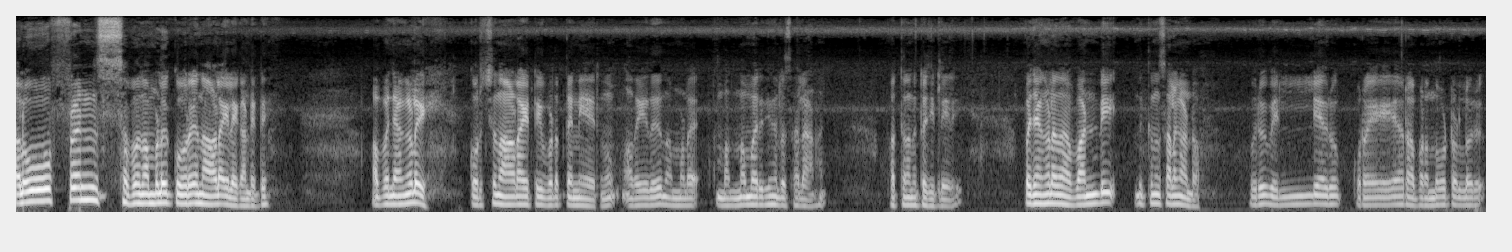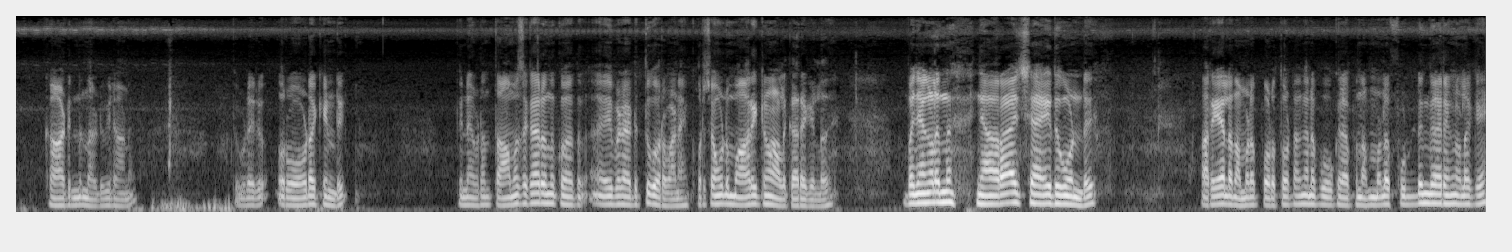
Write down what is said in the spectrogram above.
ഹലോ ഫ്രണ്ട്സ് അപ്പോൾ നമ്മൾ കുറേ നാളായില്ലേ കണ്ടിട്ട്? അപ്പോൾ ഞങ്ങൾ കുറച്ച് നാളായിട്ട് ഇവിടെ തന്നെയായിരുന്നു. അതായത് നമ്മുടെ മന്നമരുതി എന്നുള്ള സ്ഥലമാണ് പത്തനംതിട്ട ജില്ലയിൽ അപ്പോൾ ഞങ്ങൾ വണ്ടി നിൽക്കുന്ന സ്ഥലം കണ്ടോ? ഒരു വലിയ ഒരു കുറേ റബ്ബർ തോട്ടമുള്ളൊരു കാടിന്റെ നടുവിലാണ്. ഇവിടെ ഒരു റോഡൊക്കെ ഉണ്ട്. പിന്നെ ഇവിടെ താമസക്കാരൊന്നും ഇവിടെ അടുത്ത് കുറവാണ്. കുറച്ച് അങ്ങോട്ട് മാറിയിട്ടാണ് ആൾക്കാരൊക്കെ ഉള്ളത്. അപ്പോൾ ഞങ്ങളിന്ന് ഞായറാഴ്ച ആയതുകൊണ്ട് അറിയാമല്ലോ നമ്മുടെ പുറത്തോട്ട് അങ്ങനെ പോകില്ല അപ്പോൾ നമ്മുടെ ഫുഡും കാര്യങ്ങളൊക്കെ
